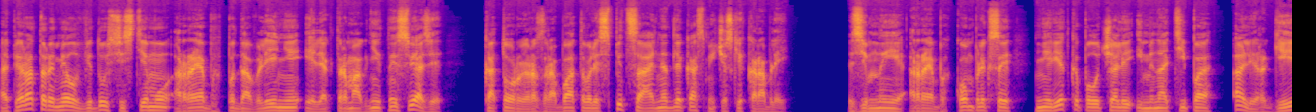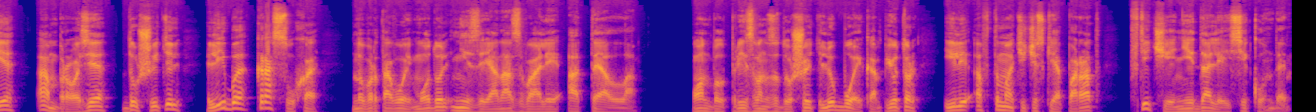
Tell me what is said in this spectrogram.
Оператор имел в виду систему РЭБ подавления электромагнитной связи, которую разрабатывали специально для космических кораблей. Земные РЭБ-комплексы нередко получали имена типа аллергия, амброзия, душитель, либо красуха, но бортовой модуль не зря назвали Отелло. Он был призван задушить любой компьютер или автоматический аппарат в течение долей секунды.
